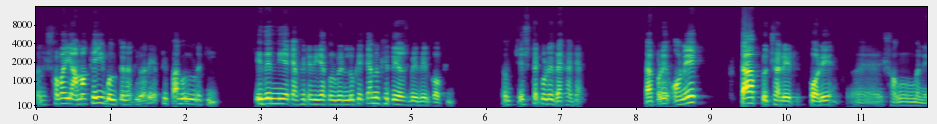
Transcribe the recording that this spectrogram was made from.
মানে সবাই আমাকেই বলতে লাগল আরে আপনি পাগল নাকি? এদের নিয়ে ক্যাফেটেরিয়া করবেন লোকে কেন খেতে আসবে এদের কফি তখন চেষ্টা করে দেখা যাক। তারপরে অনেকটা প্রচারের পরে মানে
